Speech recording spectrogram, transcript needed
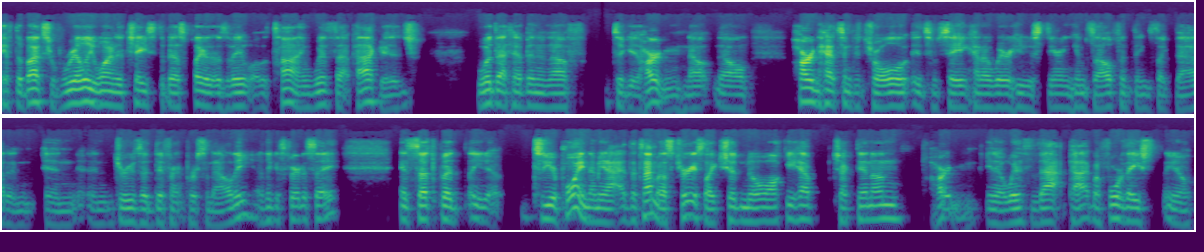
if the Bucks really wanted to chase the best player that was available at the time with that package, would that have been enough to get Harden. Now, now Harden had some control in some saying kind of where he was steering himself and things like that. And and and Jrue's a different personality, I think it's fair to say, and such. But you know, to your point, I mean, at the time I was curious, like, should Milwaukee have checked in on Harden, you know, with that pack before they, you know,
